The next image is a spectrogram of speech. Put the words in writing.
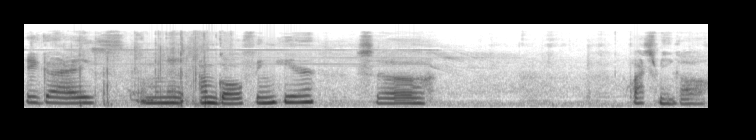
Hey guys, I'm gonna I'm golfing here, so watch me go.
